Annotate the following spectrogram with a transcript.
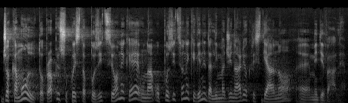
gioca molto proprio su questa opposizione che è un'opposizione che viene dall'immaginario cristiano eh, medievale.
